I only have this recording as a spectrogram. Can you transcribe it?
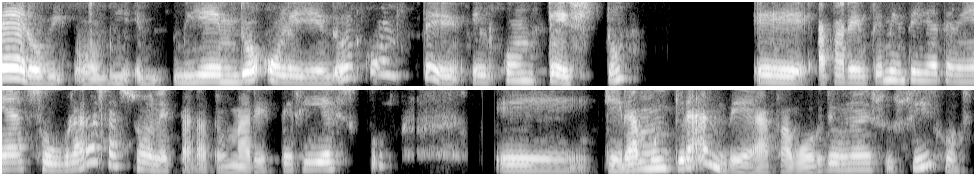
pero viendo o leyendo el, contexto, eh, aparentemente ella tenía sobradas razones para tomar este riesgo, eh, que era muy grande a favor de uno de sus hijos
